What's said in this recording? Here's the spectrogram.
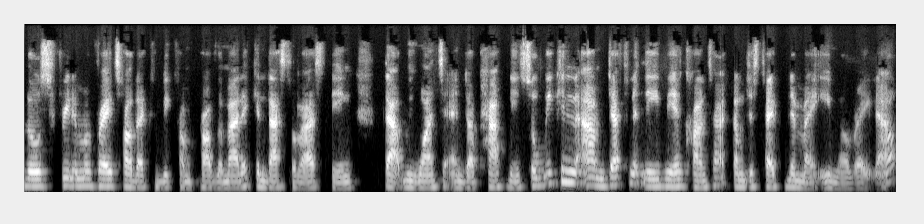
those freedom of rights, how that can become problematic. And that's the last thing that we want to end up happening. So we can um, definitely be in contact. I'm just typing in my email right now.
